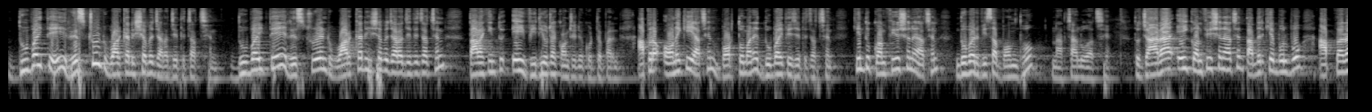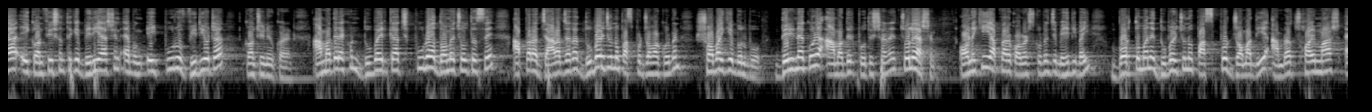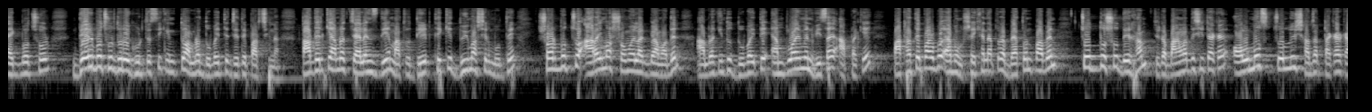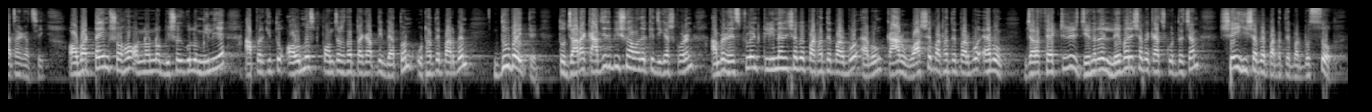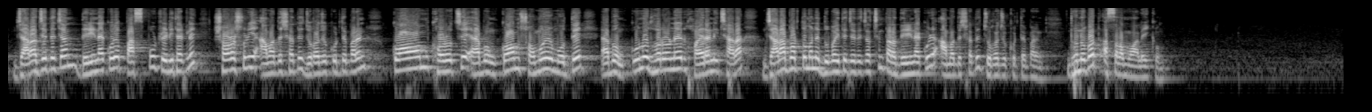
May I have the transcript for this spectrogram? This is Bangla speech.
দুবাইতে রেস্টুরেন্ট ওয়ার্কার হিসাবে যারা যেতে চাচ্ছেন, দুবাইতে রেস্টুরেন্ট ওয়ার্কার হিসাবে যারা যেতে চাচ্ছেন, তারা কিন্তু এই ভিডিওটা কন্টিনিউ করতে পারেন। আপনারা অনেকেই আছেন, বর্তমানে দুবাইতে যেতে চাচ্ছেন, কিন্তু কনফিউশনে আছেন, দুবাইয়ের ভিসা বন্ধ না চালু আছে। তো যারা এই কনফিউশনে আছেন, তাদেরকে বলব, আপনারা এই কনফিউশন থেকে বেরিয়ে আসেন এবং এই পুরো ভিডিওটা কন্টিনিউ করেন। আমাদের এখন দুবাইয়ের কাজ পুরো দমে চলতেছে। আপনারা যারা যারা দুবাইয়ের জন্য পাসপোর্ট জমা করবেন, সবাইকে বলব, দেরি না করে আমাদের প্রতিষ্ঠানে চলে আসেন। অনেকেই আপনারা কমেন্টস করবেন যে, মেহেদি ভাই, বর্তমানে দুবাইয়ের জন্য পাসপোর্ট জমা দিয়ে আমরা ছয় মাস, এক বছর, দেড় বছর ধরে ঘুরতেছি, কিন্তু আমরা দুবাইতে যেতে পারছি না। তাদেরকে আমরা চ্যালেঞ্জ দিয়ে মাত্র দেড় থেকে দুই মাসের মধ্যে সর্বোচ্চ আড়াই মাস সময় লাগবে আমাদের। আমরা কিন্তু দুবাইতে এমপ্লয়মেন্ট ভিসায় আপনাকে পাঠাতে পারব এবং সেখানে আপনারা বেতন পাবেন চোদ্দোশো দেড়হাম, যেটা বাংলাদেশি টাকায় অলমোস্ট চল্লিশ হাজার টাকার কাছাকাছি। ওভারটাইম সহ অন্যান্য বিষয়গুলো মিলিয়ে আপনার কিন্তু অলমোস্ট পঞ্চাশ হাজার টাকা আপনি বেতন উঠাতে পারবেন দুবাইতে। তো যারা কাজের বিষয়ে আমাদেরকে জিজ্ঞাসা করেন, আমরা রেস্টুরেন্ট ক্লিনার হিসাবে পাঠাতে পারব এবং কার ওয়াশে পাঠাতে পারব এবং যারা ফ্যাক্টরির জেনারেল লেবার হিসাবে কাজ করতে চান, সেই হিসাবে পাঠাতে পারব। সো যারা যেতে চান, দেরি না করে পাসপোর্ট রেডি থাকলে সরাসরি আমাদের সাথে যোগাযোগ করতে পারেন। কম খরচে এবং কম সময়ের মধ্যে এবং কোনো ধরনের হয়রানি ছাড়া যারা বর্তমানে দুবাইতে যেতে চাচ্ছেন তারা দেরি না করে আমাদের সাথে যোগাযোগ করতে পারেন। ধন্যবাদ, আসসালামু আলাইকুম।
